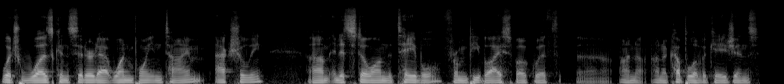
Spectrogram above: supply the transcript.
which was considered at one point in time, actually, um, and it's still on the table from people I spoke with uh, on on a couple of occasions.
